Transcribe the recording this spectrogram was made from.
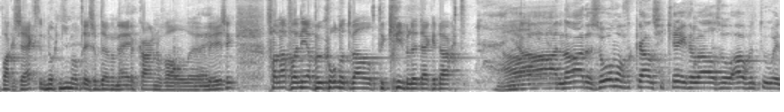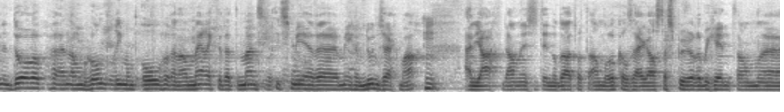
wat gezegd, nog niemand is op dit moment met carnaval uh, bezig. Vanaf wanneer begon het wel te kriebelen dat je dacht... Ja, na de zomervakantie kregen we wel zo af en toe in het dorp. En dan begon er iemand over en dan merkte dat de mensen er iets meer uh, mee gaan doen, zeg maar. Hm. En ja, dan is het inderdaad wat de anderen ook al zeggen. Als dat speuren begint, dan, uh,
